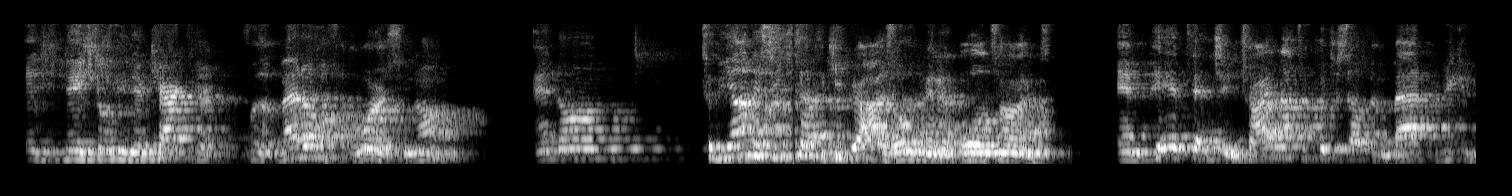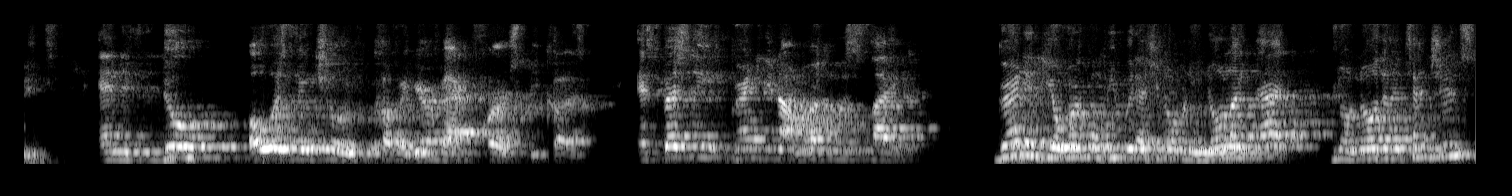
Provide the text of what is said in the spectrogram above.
it, they show you their character for the better or for the worse, you know. And um, to be honest, you just have to keep your eyes open at all times and pay attention. Try not to put yourself in bad predicaments. And if you do, always make sure you cover your back first, because especially granted you're not working with like, granted you're working with people that you don't really know like that, you don't know their intentions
